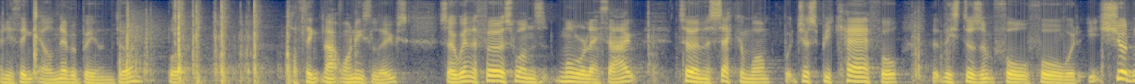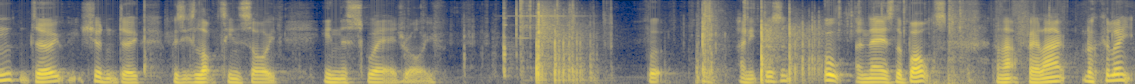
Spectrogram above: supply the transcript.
and you think it'll never be undone, but I think that one is loose. So when the first one's more or less out, turn the second one, but just be careful that this doesn't fall forward. It shouldn't do, it shouldn't do, because it's locked inside in the square drive. But, and it doesn't. Oh, and there's the bolts, and that fell out, luckily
